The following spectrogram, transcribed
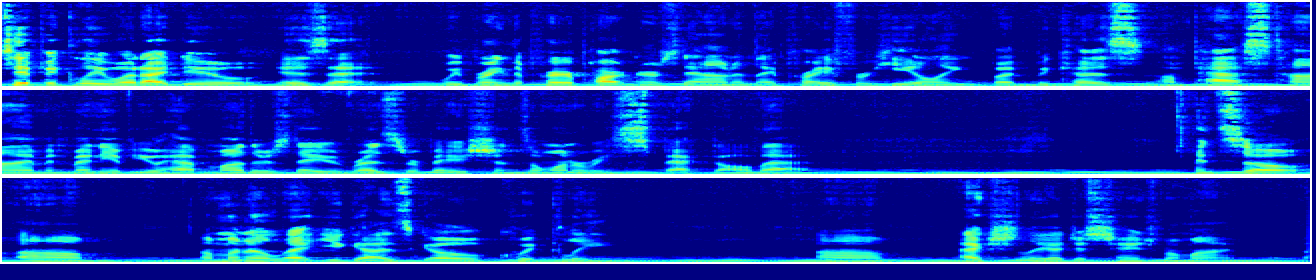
Typically, what I do is that we bring the prayer partners down and they pray for healing. But because I'm past time and many of you have Mother's Day reservations, I want to respect all that. And so um, I'm going to let you guys go quickly. Um, actually, I just changed my mind.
